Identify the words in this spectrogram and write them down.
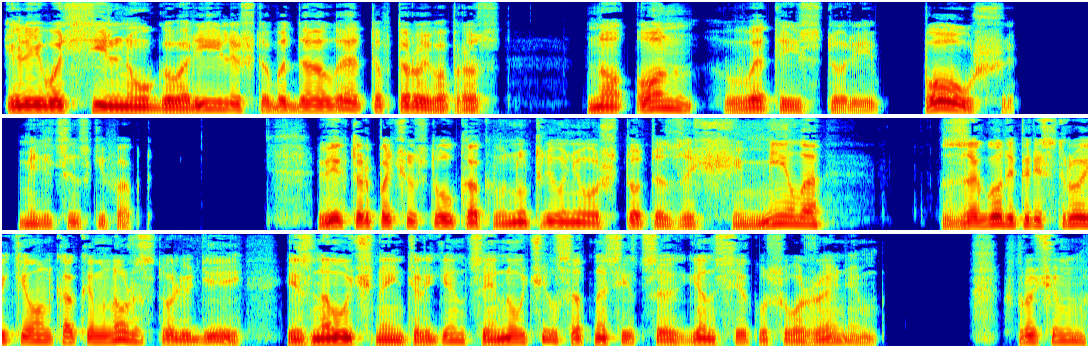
или его сильно уговорили, чтобы дал, это второй вопрос. Но он в этой истории по уши медицинский факт. Виктор почувствовал, как внутри у него что-то защемило. За годы перестройки он, как и множество людей из научной интеллигенции, научился относиться к генсеку с уважением. Впрочем,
